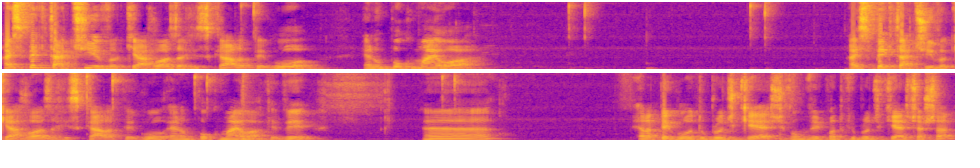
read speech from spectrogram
A expectativa que a Rosa Riscala pegou era um pouco maior. A expectativa que a Rosa Riscala pegou era um pouco maior. Quer ver? Uh, ela pegou do broadcast. Vamos ver quanto que o broadcast achar.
